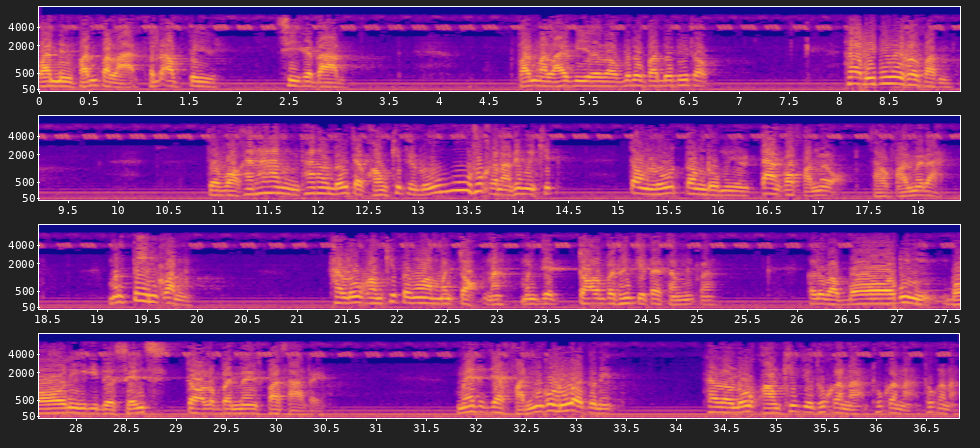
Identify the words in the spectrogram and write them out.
วันหนึ่งฝันประหลาดฝันเอาปีชีกระดานฝันมาหลายปีแล้วเราไม่ต้องฝันดูนี้หรอกถ้าดีนี้ไม่เคยฝัน จะบอกให้ท่านถ้าท่านรู้จากความคิดรู้ทุกขณะที่มันคิด ต้องรู้ต้องดูมันอยู่จ้างก็ฝันไม่ออกสาวฝันไม่ได้ มันตื่นก่อน ถ้ารู้ความคิดตัวว่ามันเจาะนะมันจะเจาะลงไปถึงจิตใต้สำนึกนะก็เรียกว่า body body in the sense เจาะลงไปในภาษาเลย แม้แต่จะฝันมันก็รู้ไอ้ตัวนี้ ถ้าเรารู้ความคิดอยู่ทุกขณะ ทุกขณะ ทุกขณะ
